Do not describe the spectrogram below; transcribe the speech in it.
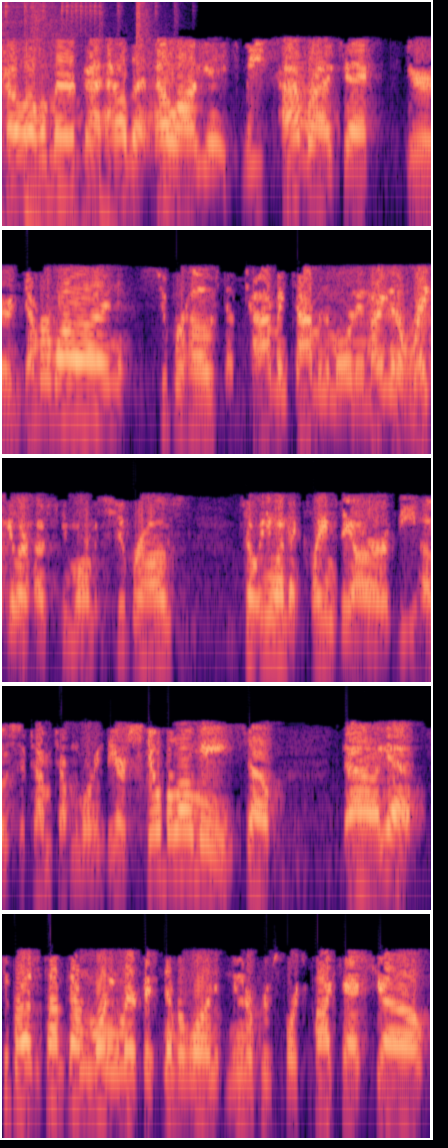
Hello, America. How the hell are you? It's me, Tom Rychek, your number one super host of Tom and Tom in the Morning. I'm not even a regular host anymore. I'm a super host. So anyone that claims they are the host of Tom and Tom in the Morning, they are still below me. So, uh, yeah, super host of Tom and Tom in the Morning, America's number one noon improved sports podcast show.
